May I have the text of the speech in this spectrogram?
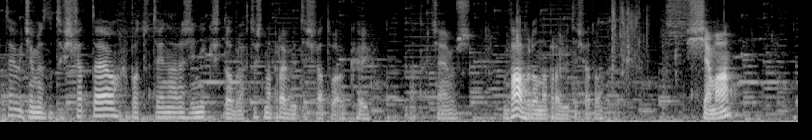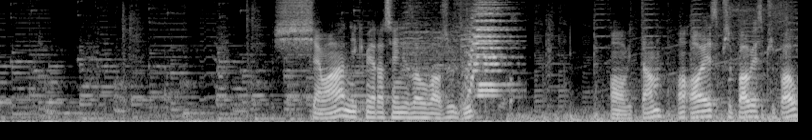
Tutaj idziemy do tych świateł, chyba tutaj na razie nikt... Dobra, ktoś naprawił te światła, okej. No to chciałem już... Wawro naprawił te światła. Siema. Siema, nikt mnie raczej nie zauważył, git. O, witam. O, o, jest przypał, jest przypał.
